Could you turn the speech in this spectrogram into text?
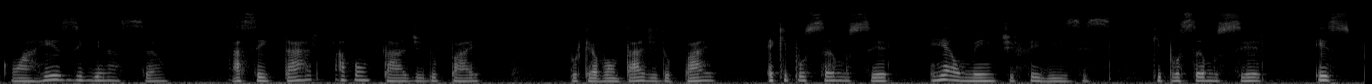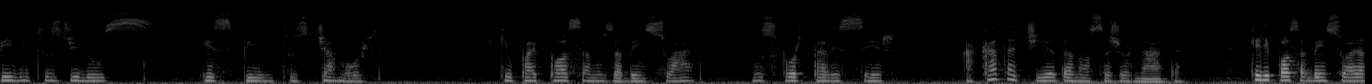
com a resignação, aceitar a vontade do Pai, porque a vontade do Pai é que possamos ser realmente felizes, que possamos ser espíritos de luz, espíritos de amor. Que o Pai possa nos abençoar, nos fortalecer a cada dia da nossa jornada que Ele possa abençoar a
